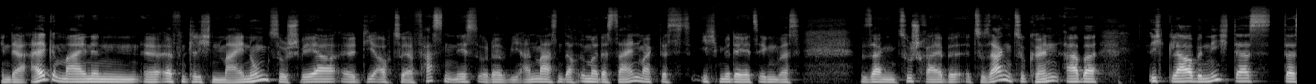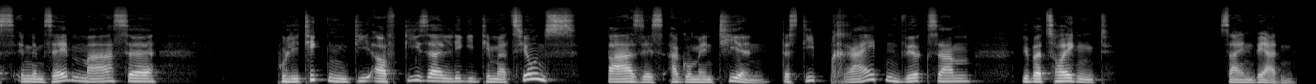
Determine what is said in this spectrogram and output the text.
in der allgemeinen äh, öffentlichen Meinung, so schwer äh, die auch zu erfassen ist oder wie anmaßend auch immer das sein mag, dass ich mir da jetzt irgendwas sagen zuschreibe, äh, zu sagen zu können, aber ich glaube nicht, dass das in demselben Maße Politiken, die auf dieser Legitimationsbasis argumentieren, dass die breitenwirksam überzeugend sein werden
